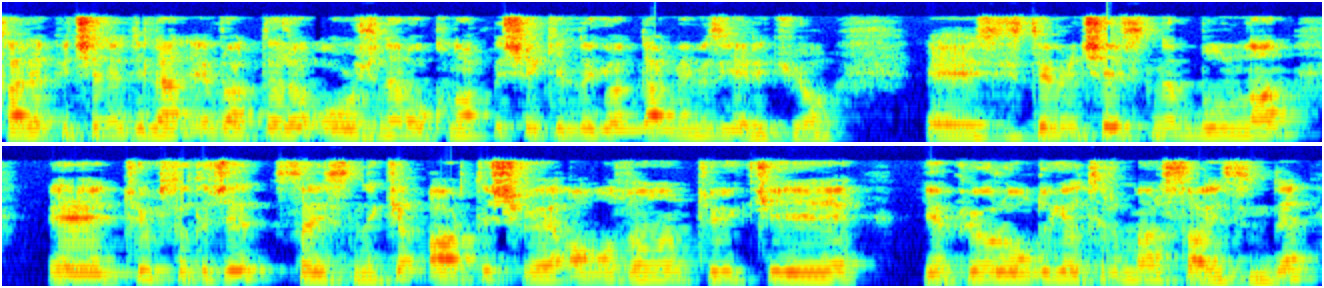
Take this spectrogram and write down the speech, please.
talep için edilen evrakları orijinal okunaklı şekilde göndermemiz gerekiyor. e, sistemin içerisinde bulunan e, Türk satıcı sayısındaki artış ve Amazon'un Türkiye'ye yapıyor olduğu yatırımlar sayesinde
